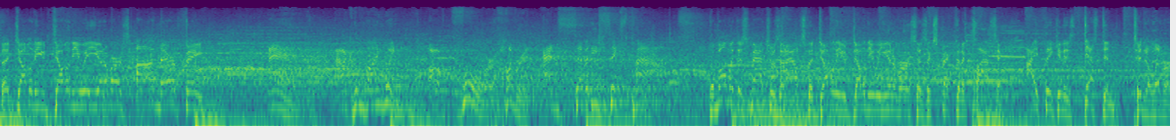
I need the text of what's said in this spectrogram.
The WWE Universe on their feet. And at a combined weight of 476 pounds. The moment this match was announced, the WWE Universe has expected a classic. I think it is destined to deliver.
